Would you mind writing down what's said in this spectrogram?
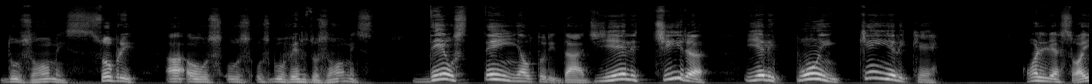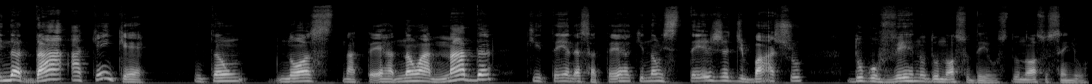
dos homens, sobre ah, os, os, os governos dos homens. Deus tem autoridade e ele tira e ele põe quem ele quer. Olha só, ainda dá a quem quer. Então, nós na terra, não há nada que tenha nessa terra que não esteja debaixo do governo do nosso Deus, do nosso Senhor.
